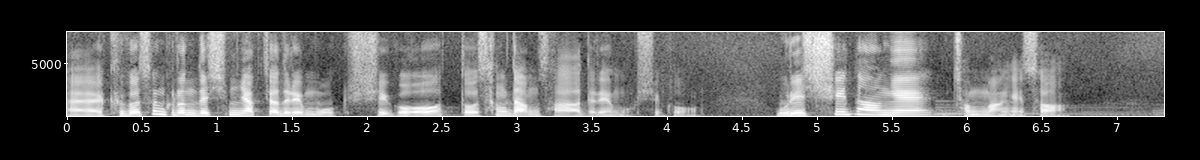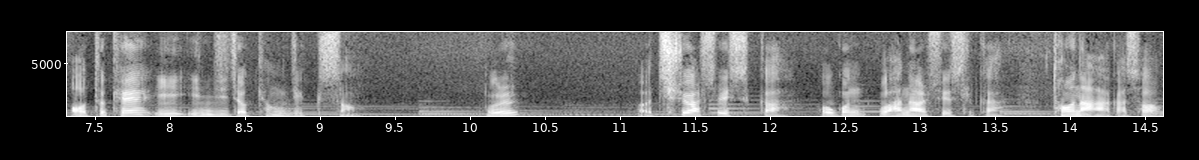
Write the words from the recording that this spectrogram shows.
에, 그것은 그런데 심리학자들의 몫이고 또 상담사들의 몫이고 우리 신앙의 전망에서 어떻게 이 인지적 경직성을 어, 치료할 수 있을까 혹은 완화할 수 있을까 더 나아가서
